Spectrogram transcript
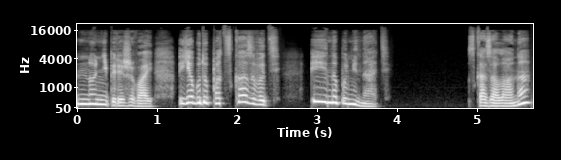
Но не переживай, я буду подсказывать и напоминать, сказала она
